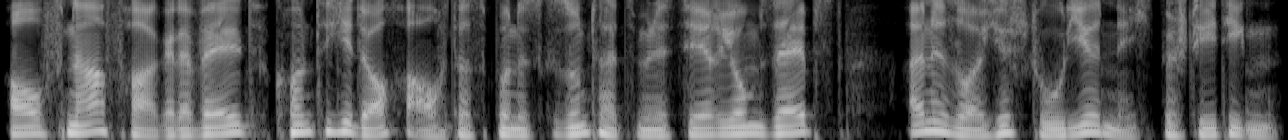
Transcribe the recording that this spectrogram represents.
Auf Nachfrage der Welt konnte jedoch auch das Bundesgesundheitsministerium selbst eine solche Studie nicht bestätigen.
